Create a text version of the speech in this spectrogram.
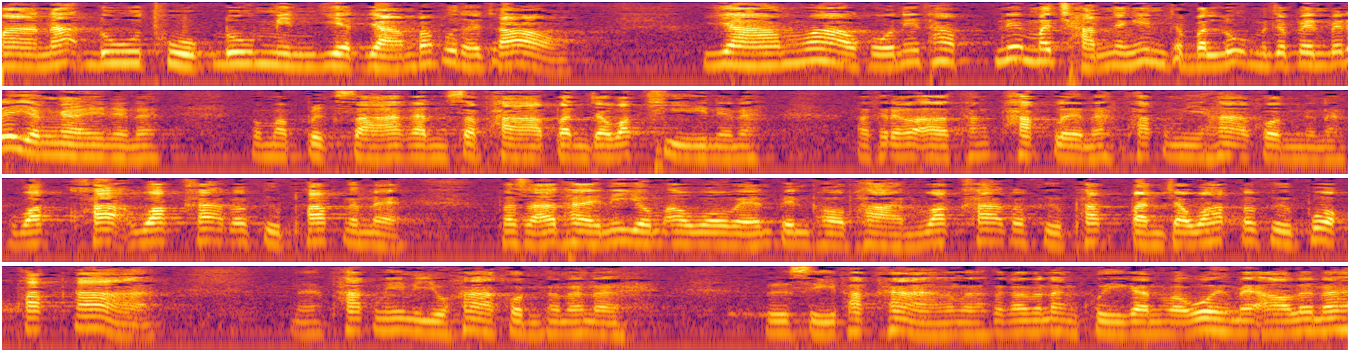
มานะดูถูกดูหมิ่นเหยียดหยามพระพุทธเจ้ายามว่าโอ้โหนี่ถ้าเนี่ยมาฉันอย่างนี้มันจะบรรลุมันจะเป็นไปได้ยังไงเนี่ยนะก็มาปรึกษากันสภาปัญจวัคคีเนี่ยนะอาเรียกว่าทั้งพักเลยนะพักมีห้าคนเนี่ยนะวัคคะวัคคะก็คือพักนั่นแหละภาษาไทยนิยมเอาวแหวนเป็นพอผ่านวัคคะก็คือพักปัญจวัคก็คือพวกพักห้า นะพักนี้มีอยู่ห้าคนเท่านั้นนะหรือสีพักห้านะแล้วก็มานั่งคุยกันว่าโอ้ยไม่เอาแล้วนะ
